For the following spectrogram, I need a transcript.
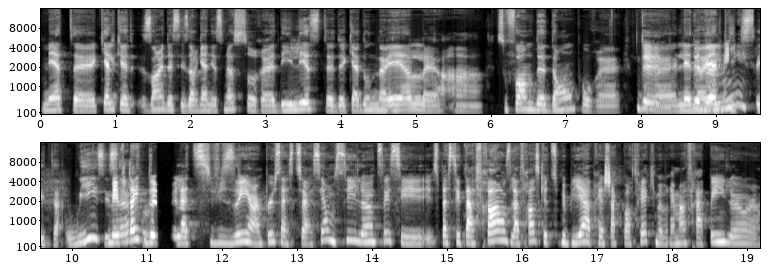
mettre euh, quelques-uns de ces organismes-là sur des listes de cadeaux de Noël en, sous forme de dons pour, de, les Noël qui, Oui, c'est ça. Mais peut-être de relativiser un peu sa situation aussi, là. Tu sais, c'est parce que c'est ta phrase, la phrase que tu publiais après chaque portrait qui m'a vraiment frappée, là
